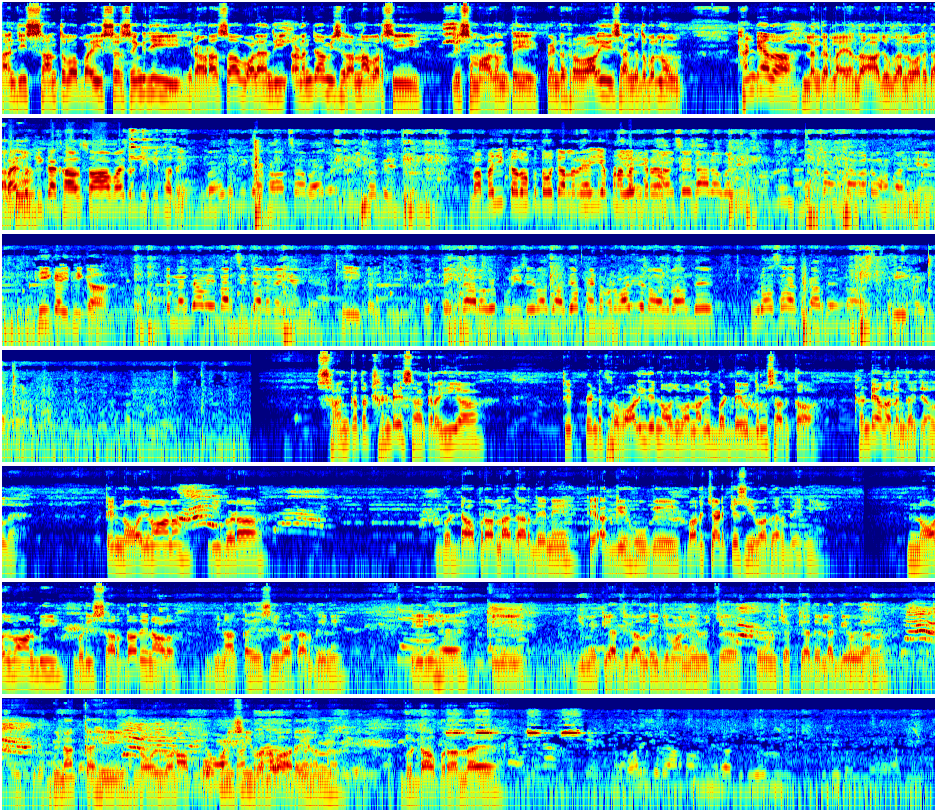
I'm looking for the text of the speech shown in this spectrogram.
ਹਾਂਜੀ ਸੰਤ ਬਾਬਾ ਈਸਰ ਸਿੰਘ ਜੀ ਰਾੜਾ ਸਾਹਿਬ ਵਾਲਿਆਂ ਦੀ 49ਵੀਂ ਸਾਲਾਨਾ ਵਰਸੀ ਦੇ ਸਮਾਗਮ ਤੇ ਪਿੰਡ ਫਰਵਾਲੀ ਦੀ ਸੰਗਤ ਵੱਲੋਂ ਠੰਡਿਆਂ ਦਾ ਲੰਗਰ ਲਾਇਆ ਜਾਂਦਾ। ਆਜੋ ਗੱਲਬਾਤ ਕਰਦੇ ਵਾਹਿਗੁਰੂ ਹਾਂ। ਜੀ ਕਾ ਖਾਲਸਾ ਵਾਹਿਗੁਰੂ ਜੀ ਕੀ ਫਤਿਹ। ਵਾਹਿਗੁਰੂ ਜੀ ਕਾ ਖਾਲਸਾ ਵਾਹਿਗੁਰੂ ਜੀ ਕੀ ਫਤਿਹ ਜੀ। ਬਾਬਾ ਜੀ ਕਦੋਂ ਕਦੋਂ ਚੱਲ ਰਿਹਾ ਜੀ ਆਪਣਾ ਲੰਗਰ? 5-6 ਸਾਲ ਹੋ ਗਏ ਜੀ। ਸੰਗਤਾਂ ਵੱਲੋਂ ਹੁੰਦਾ ਜੀ ਇਹ। ਠੀਕ ਹੈ ਜੀ ਠੀਕ ਆ। ਤੇ ਨੰਜਾਵੀਂ ਬਰਸੀ ਚੱਲ ਰਹੀ ਹੈ ਜੀ। ਠੀਕ ਹੈ ਜੀ ਠੀਕ ਆ। ਤੇ ਕਈ ਸਾਲ ਹੋ ਗਏ ਪੂਰੀ ਸੇਵਾ ਚੱਲਦੀ ਆ। ਪਿੰਡ ਫਰਵਾਲੀ ਦੇ ਨੌਜਵਾਨ ਦੇ ਪੂਰਾ ਸਹਾਇਤਾ ਕਰਦੇ ਨੇ ਨਾਲ। ਠੀਕ ਹੈ ਜੀ ਸੰਗਤ ਠੰਡੇ ਸਕ ਰਹੀ ਆ ਤੇ ਪਿੰਡ ਫਰਵਾਲੀ ਦੇ ਨੌਜਵਾਨਾਂ ਦੇ ਵੱਡੇ ਉਦਮ ਸਦਕਾ ਠੰਡਿਆਂ ਦਾ ਲੰਗਰ ਚੱਲਦਾ ਹੈ। ਤੇ ਨੌਜਵਾਨ ਵੀ ਬੜਾ ਵੱਡਾ ਉਪਰਾਲਾ ਕਰਦੇ ਨੇ ਤੇ ਅੱਗੇ ਹੋ ਕੇ ਵੱਧ ਚੜ ਕੇ ਸੇਵਾ ਕਰਦੇ ਨੇ। ਨੌਜਵਾਨ ਵੀ ਬੜੀ ਸਰਦਾ ਦੇ ਨਾਲ ਬਿਨਾਂ ਕਹੇ ਸੇਵਾ ਕਰਦੇ ਨੇ। ਇਹ ਨਹੀਂ ਹੈ ਕਿ ਜਿਵੇਂ ਕਿ ਅੱਜ ਕੱਲ੍ਹ ਦੇ ਜ਼ਮਾਨੇ ਵਿੱਚ ਫੋਨ ਚੱਕਿਆ ਤੇ ਲੱਗੇ ਹੋਏ ਹਨ। ਬਿਨਾਂ ਕਹੇ ਨੌਜਵਾਨ ਆਪੋ ਆਪਣੀ ਸੇਵਾ ਨਿਭਾ ਰਹੇ ਹਨ। ਵੱਡਾ ਉਪਰਾਲਾ ਹੈ।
